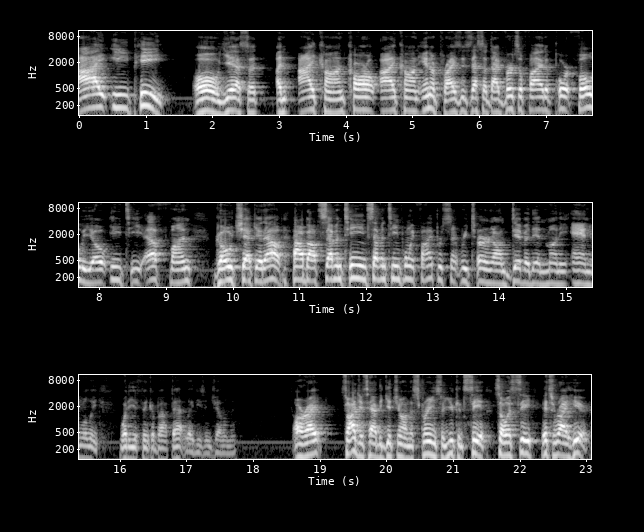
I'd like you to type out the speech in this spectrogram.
IEP? Oh, yes, a, an icon, Carl Icahn Enterprises. That's a diversified portfolio ETF fund. Go check it out. How about 17, 17.5% return on dividend money annually? What do you think about that, ladies and gentlemen? All right. So I just had to get you on the screen so you can see it. So it's see, it's right here.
